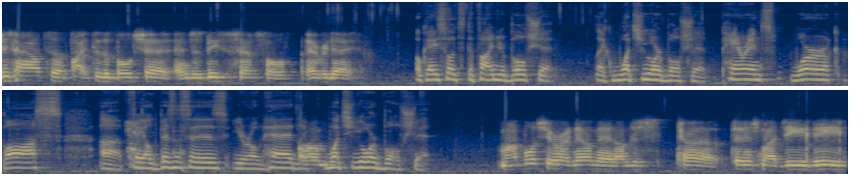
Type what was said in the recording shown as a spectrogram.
just how to fight through the bullshit and just be successful every day. Okay, so let's define your bullshit. Like, what's your bullshit? Parents, work, boss, uh, failed businesses, your own head. Like, Um, what's your bullshit? My bullshit right now, man, I'm just trying to finish my GED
